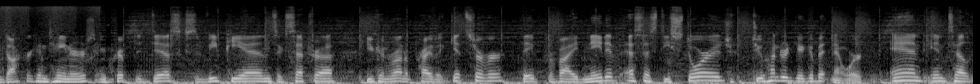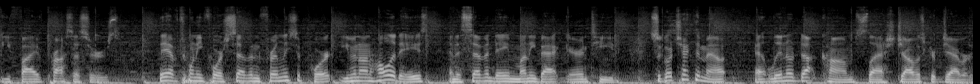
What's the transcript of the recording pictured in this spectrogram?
Docker containers, encrypted disks, VPNs, etc. You can run a private Git server. They provide native SSD storage, 200 gigabit network, and Intel E5 processors. They have 24 7 friendly support, even on holidays, and a 7 day money back guaranteed. So go check them out at linode.com slash JavaScript Jabber.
